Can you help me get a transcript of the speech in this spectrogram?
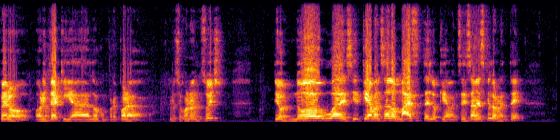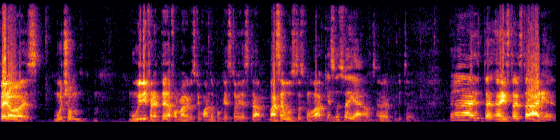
Pero ahorita aquí ya lo compré para que lo en el Switch. Tío, no voy a decir que he avanzado más de lo que avancé, sabes que lo renté, pero es mucho, muy diferente de la forma que lo estoy jugando porque estoy hasta más a gusto. Es como, ah, ¿qué es eso ya? Vamos a ver un poquito. Ah, ahí está, ahí está esta área.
